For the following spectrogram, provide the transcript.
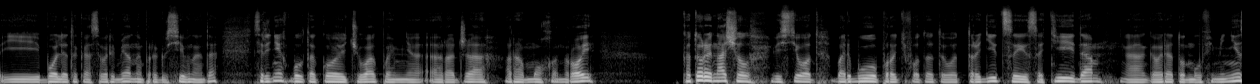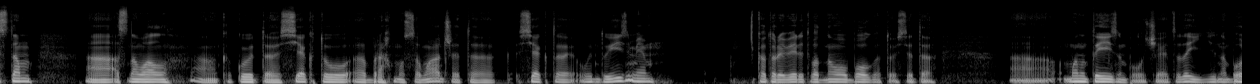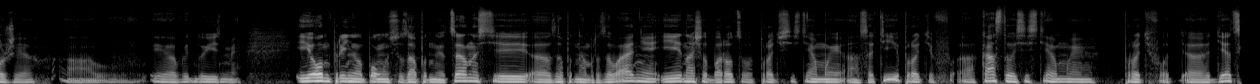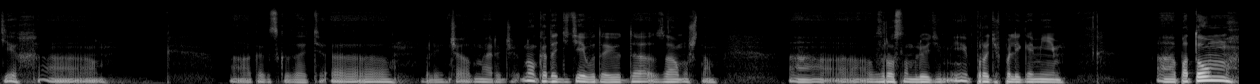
и более такая современная, прогрессивная, да. Среди них был такой чувак по имени Раджа Рамохан Рой, который начал вести вот борьбу против вот этой вот традиции сати, да. Говорят, он был феминистом, основал какую-то секту Брахму Самадж, это секта в индуизме, которая верит в одного бога, то есть это монотеизм получается, да, единобожие в, э, в индуизме. И он принял полностью западные ценности, западное образование и начал бороться вот против системы сати, против кастовой системы, против вот, детских, как сказать, блин, child marriage, ну, когда детей выдают да, замуж там взрослым людям, и против полигамии. А потом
